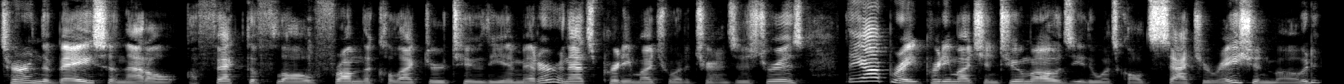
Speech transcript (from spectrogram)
turn the base and that'll affect the flow from the collector to the emitter and that's pretty much what a transistor is. They operate pretty much in two modes, either what's called saturation mode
